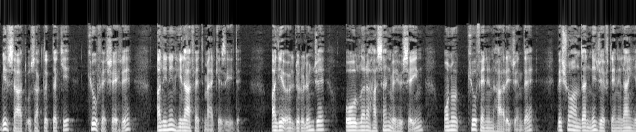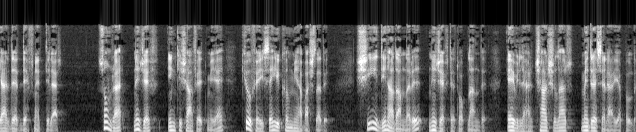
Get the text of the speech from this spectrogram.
bir saat uzaklıktaki Küfe şehri Ali'nin hilafet merkeziydi. Ali öldürülünce oğulları Hasan ve Hüseyin onu Küfe'nin haricinde ve şu anda Necef denilen yerde defnettiler. Sonra Necef inkişaf etmeye, Küfe ise yıkılmaya başladı. Şii din adamları Necef'te toplandı. Evler, çarşılar, medreseler yapıldı.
